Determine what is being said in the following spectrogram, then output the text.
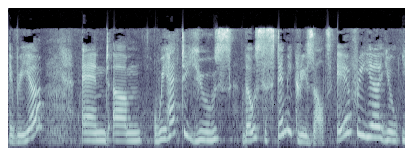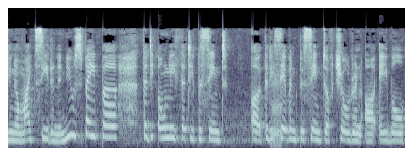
every year. And um, we have to use those systemic results. Every year you, you know, might see it in a newspaper that only 30% uh, 37% of children are able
